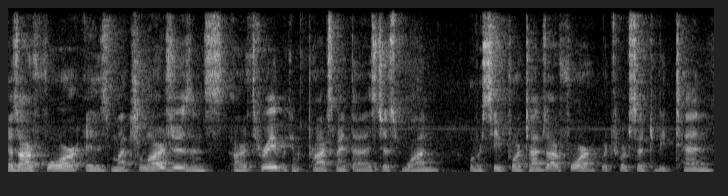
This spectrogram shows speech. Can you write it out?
because R4 is much larger than R3, we can approximate that as just 1 over C4 times R4, which works out to be 10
